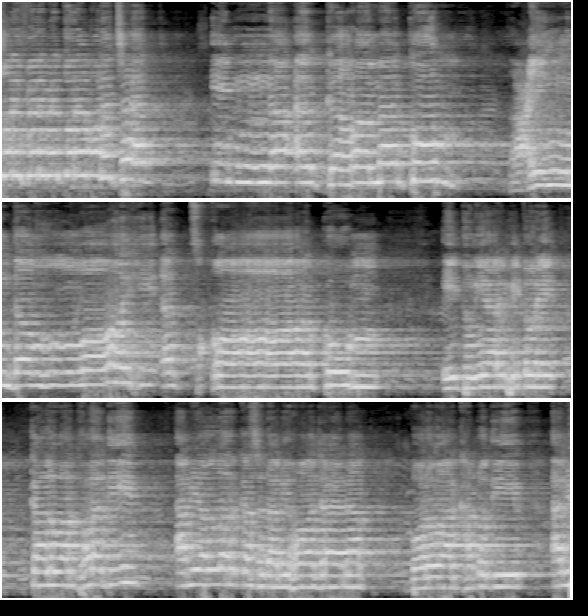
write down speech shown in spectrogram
শরীফের ভিতরে বলেছেন, ইন্না আকরামাকুম ইনদাল্লাহি আতকাকুম। এই দুনিয়ার ভিতরে কালো আর ধরা দ্বীপ, আমি আল্লাহর কাছে দামি হওয়া যায় না। বড় আর খাটো দ্বীপ, আমি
